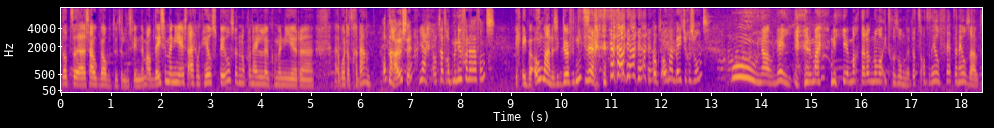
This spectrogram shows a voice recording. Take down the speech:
dat eh, zou ik wel betuttelend vinden. Maar op deze manier is het eigenlijk heel speels en op een hele leuke manier wordt dat gedaan. Op naar huis, hè? Ja. En wat staat er op menu vanavond? Ik eet bij oma, dus ik durf het niet te zeggen. Kookt oma een beetje gezond? Oeh, nou nee. maar die mag daar ook nog wel iets gezonder. Dat is altijd heel vet en heel zout.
